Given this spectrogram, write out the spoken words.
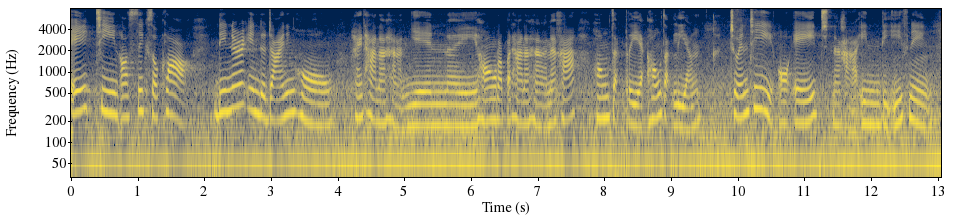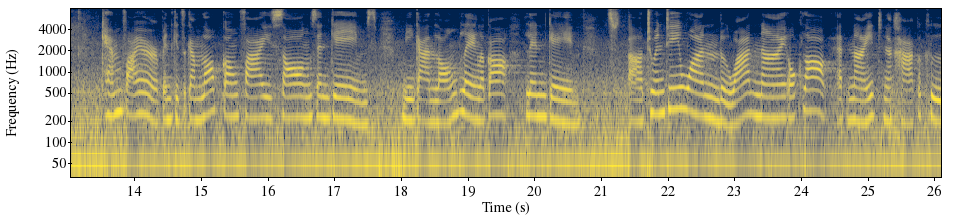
18 or 6 o'clock dinner in the dining hall ให้ทานอาหารเย็นในห้องรับประทานอาหารนะคะ ห้องจัดเรียห้องจัดเลี้ยง 20 or 8 นะคะ in the evening campfire เป็นกิจกรรมรอบกองไฟ songs and games มีการร้องเพลงแล้วก็เล่นเกม 21 หรือว่า 9 o'clock at night นะคะ ก็คือ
